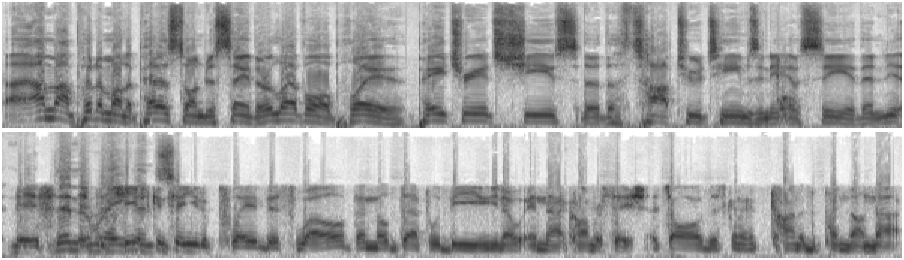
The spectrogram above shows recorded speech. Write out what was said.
I, I'm not putting them on a pedestal. I'm just saying their level of play. Patriots, Chiefs, they're the top two teams in the AFC. Then If, then the if the Chiefs continue to play this well, then they'll definitely be, you know, in that conversation. It's all just going to kind of depend on that.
